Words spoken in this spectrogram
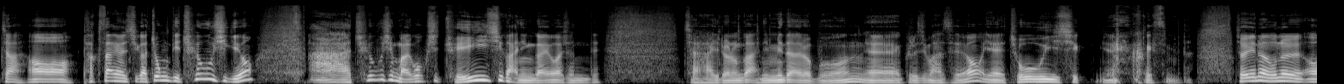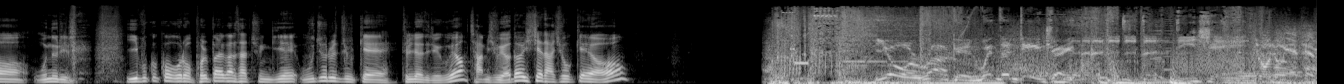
자, 어, 박상현 씨가 쫑디 최우식이요? 아, 최우식 말고 혹시 죄의식 아닌가요? 하셨는데. 자, 이러는 거 아닙니다, 여러분. 예, 그러지 마세요. 예, 조의식, 예, 가겠습니다. 저희는 오늘, 어, 오늘이 2부 끝곡으로 볼빨간 사춘기에 우주를 줄게 들려드리고요. 잠시 후 8시에 다시 올게요. You're rocking with the DJ. DJ 조종의 FM.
